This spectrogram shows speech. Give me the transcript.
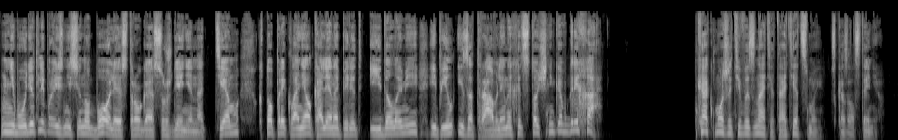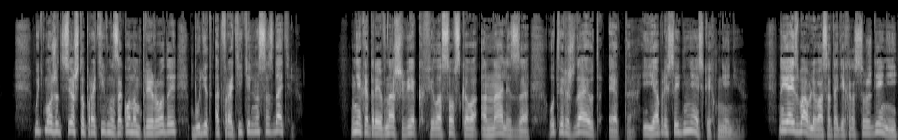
Не будет ли произнесено более строгое осуждение над тем, кто преклонял колено перед идолами и пил из отравленных источников греха? «Как можете вы знать это, отец мой?» — сказал Стэнио. «Быть может, все, что противно законам природы, будет отвратительно Создателю. Некоторые в наш век философского анализа утверждают это, и я присоединяюсь к их мнению. Но я избавлю вас от этих рассуждений,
